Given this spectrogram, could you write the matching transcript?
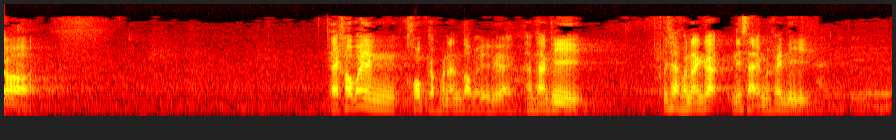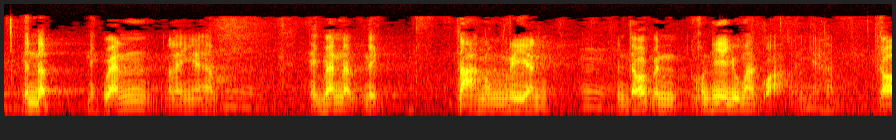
ก็ แต่เขาก็ยังคบกับคนนั้นต่อไปเรื่อยๆทั้งๆที่ผู้ชายคนนั้นก็นิสัยไม่ค่อยดีเป็นแบบเด็กแว้นอะไรเงี้ยครับ เด็กแว้นแบบเด็กต่างโรงเรียนอืม เป็นแต่ว่าเป็นคนที่อายุมากกว่าอะไรเงี้ยครับ ก็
